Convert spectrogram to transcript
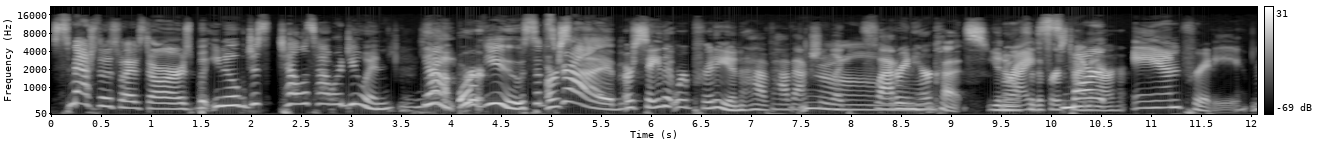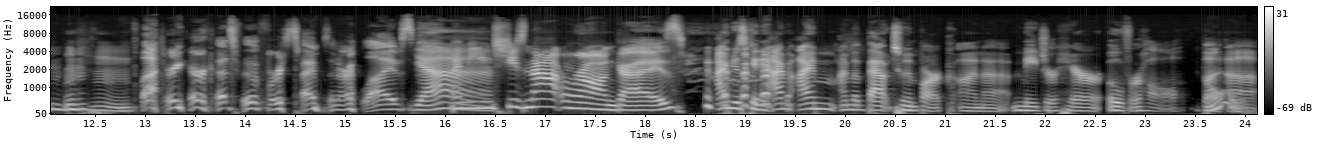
Smash those five stars, but you know, just tell us how we're doing. Yeah, Rate, or- review, subscribe. Or say that we're pretty and have have actually like flattering haircuts, you know, for the first Smart time in our and pretty. Mhm. Mm-hmm. Flattering haircuts for the first times in our lives. Yeah. I mean, she's not wrong, guys. I'm just kidding. I'm I'm I'm about to embark on a major hair overhaul, but Oh. uh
